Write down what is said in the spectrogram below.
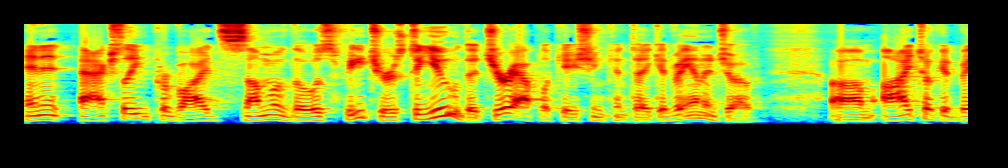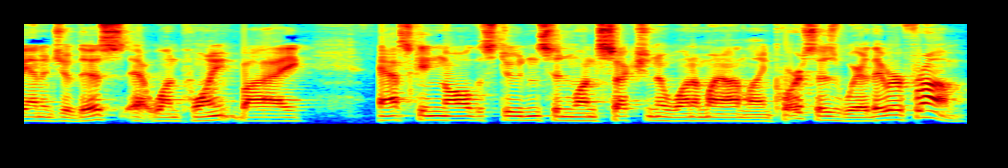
and it actually provides some of those features to you that your application can take advantage of. Um, I took advantage of this at one point by asking all the students in one section of one of my online courses where they were from.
